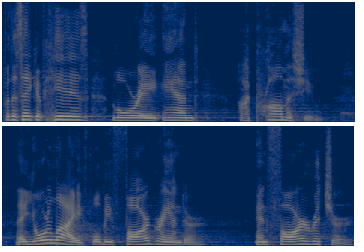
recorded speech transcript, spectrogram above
for the sake of His glory. And I promise you that your life will be far grander and far richer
